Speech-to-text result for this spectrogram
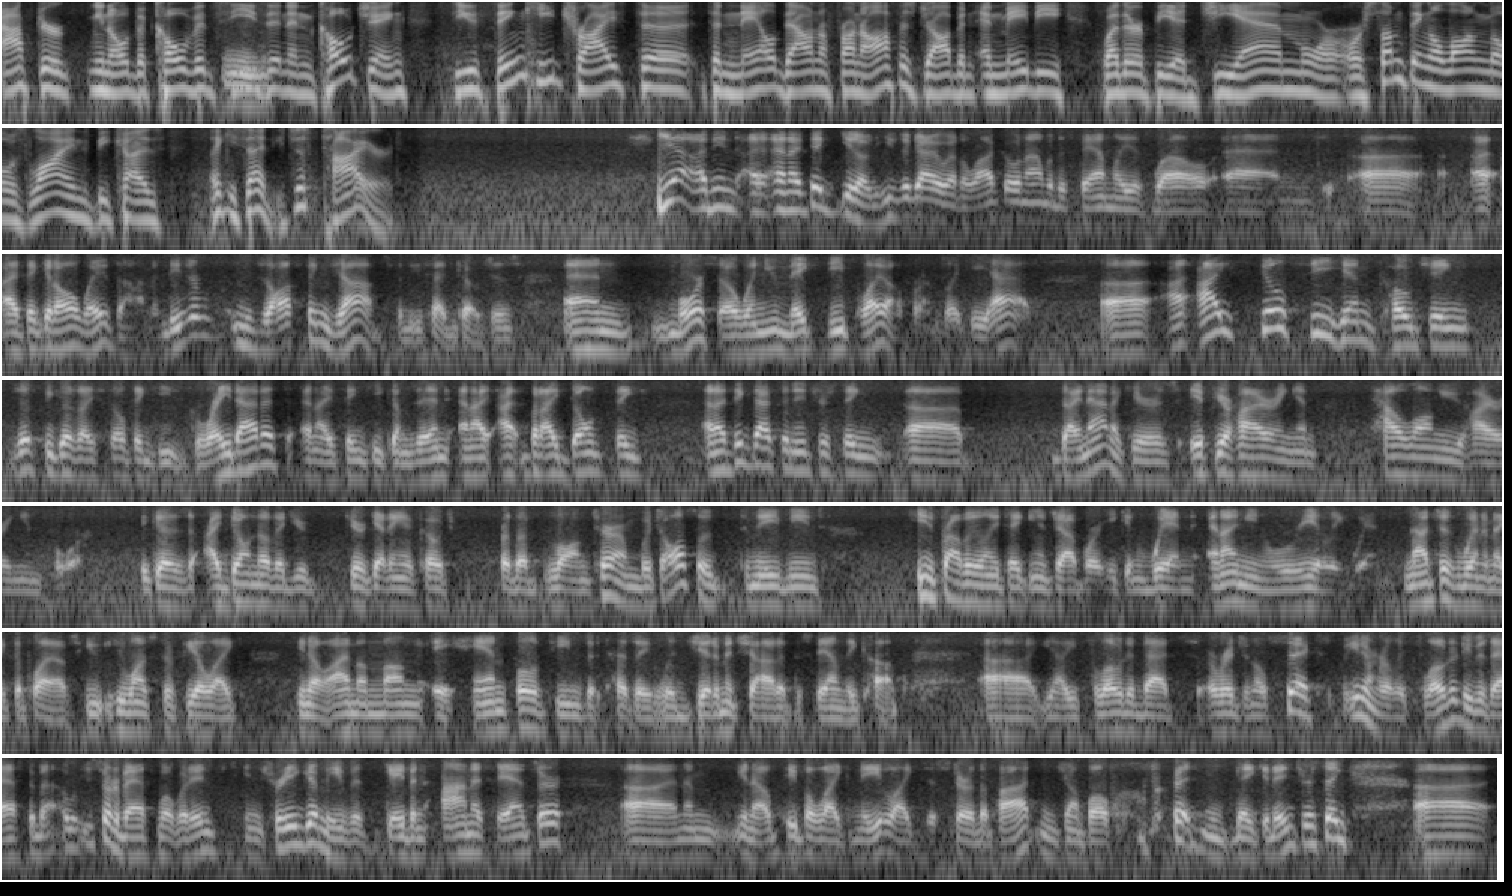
after you know the COVID hmm. season and coaching, do you think he tries to to nail down a front office job and, and maybe whether it be a GM or or something along those lines? Because, like you said, he's just tired. Yeah, I mean, and I think you know he's a guy who had a lot going on with his family as well, and uh, I, I think it all weighs on him. And these are exhausting jobs for these head coaches, and more so when you make deep playoff runs like he had. Uh, I, I still see him coaching just because I still think he's great at it, and I think he comes in, and I, I but I don't think, and I think that's an interesting uh, dynamic here is if you're hiring him, how long are you hiring him for? Because I don't know that you're you're getting a coach for the long term, which also to me means he's probably only taking a job where he can win, and I mean really win, not just win and make the playoffs. He, he wants to feel like, you know, I'm among a handful of teams that has a legitimate shot at the Stanley Cup. Uh, you know, he floated that original six, but he didn't really float it. He was asked about, he sort of asked what would in, intrigue him. He was gave an honest answer. Uh, and then, you know, people like me like to stir the pot and jump all over it and make it interesting. Uh,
